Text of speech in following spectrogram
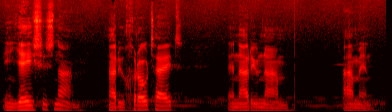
in Jezus' naam, naar uw grootheid en naar uw naam. Amen.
